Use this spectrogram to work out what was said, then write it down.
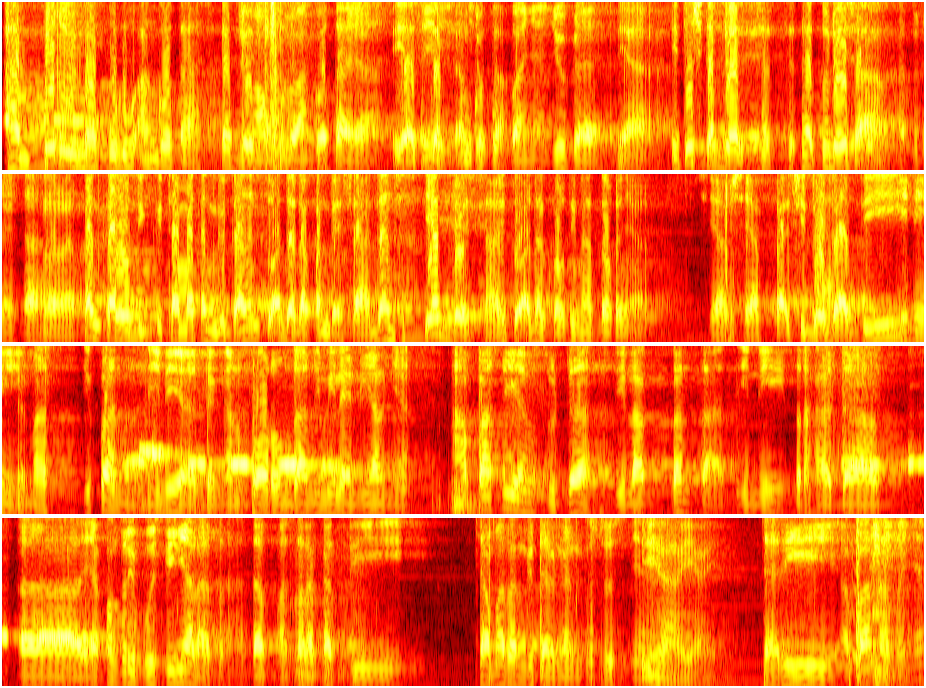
hampir 50 anggota setiap desa. 50 anggota ya. Iya, setiap anggota. Cukup banyak juga ya. Ya, itu setiap de- satu desa. Satu desa. Nah, kan kalau di Kecamatan Gedangan itu ada 8 desa dan setiap desa itu ada koordinatornya. Siap-siap. Kak Sido Dadi, Gini, Mas Ivan, ini ya dengan forum tani milenialnya, apa sih yang sudah dilakukan saat ini terhadap eh, ya kontribusinya lah terhadap masyarakat di Kecamatan Gedangan khususnya Iya, iya. iya. dari apa namanya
